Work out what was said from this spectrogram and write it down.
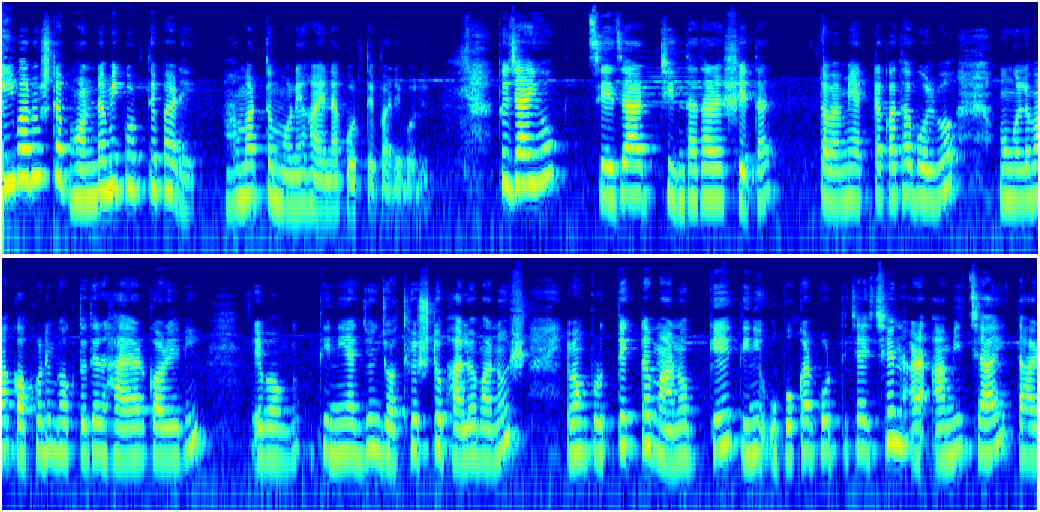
এই মানুষটা ভণ্ডামি করতে পারে? আমার তো মনে হয় না করতে পারে বলে। তো যাই হোক, যে যার চিন্তাধারা সে তার। তবে আমি একটা কথা বলব মঙ্গলমা কখনই ভক্তদের হায়ার করেনি এবং তিনি একজন যথেষ্ট ভালো মানুষ এবং প্রত্যেকটা মানবকে তিনি উপকার করতে চাইছেন। আর আমি চাই তার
